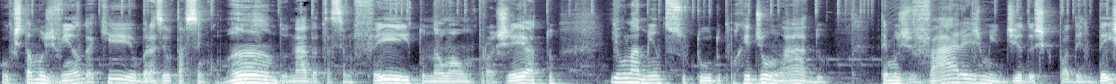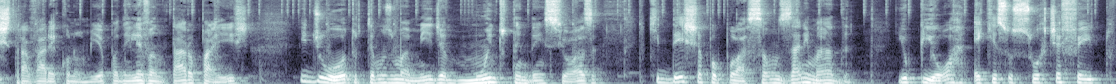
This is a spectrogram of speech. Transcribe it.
O que estamos vendo é que o Brasil está sem comando, nada está sendo feito, não há um projeto. E eu lamento isso tudo, porque de um lado temos várias medidas que podem destravar a economia, podem levantar o país, e de outro temos uma mídia muito tendenciosa que deixa a população desanimada. E o pior é que isso surte efeito,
